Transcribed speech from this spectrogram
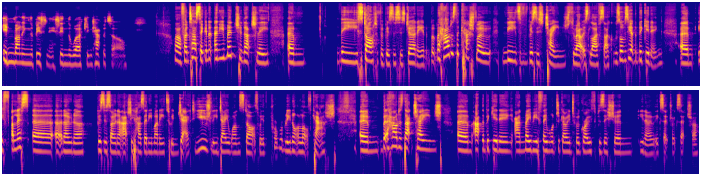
in running the business, in the working capital. Wow, fantastic! And and you mentioned actually um, the start of a business's journey, but, but how does the cash flow needs of a business change throughout its life cycle? Because obviously at the beginning, um, if unless uh, an owner business owner actually has any money to inject. Usually, day one starts with probably not a lot of cash. Um, but how does that change um, at the beginning? And maybe if they want to go into a growth position, you know, etc., etc.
